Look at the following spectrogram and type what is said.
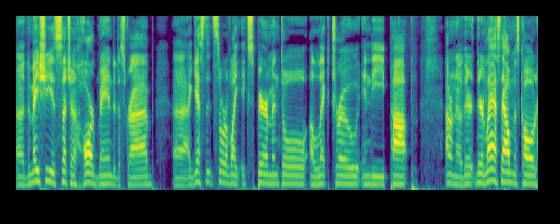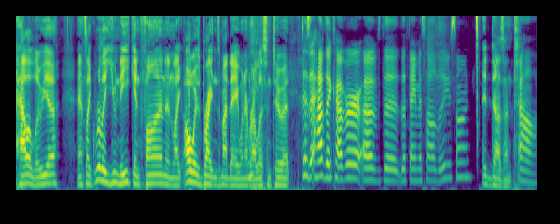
Uh, the Mae Shi is such a hard band to describe. Uh, I guess it's sort of like experimental electro indie pop. I don't know. Their their last album is called Hallelujah, and it's like really unique and fun, and like always brightens my day whenever I listen to it. Does it have the cover of the the famous Hallelujah song? It doesn't. Oh,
